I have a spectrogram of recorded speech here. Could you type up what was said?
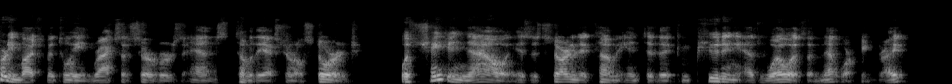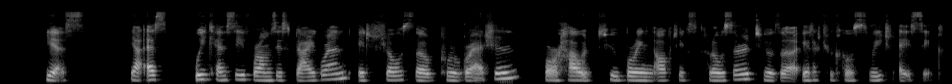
pretty much between racks of servers and some of the external storage. What's changing now is it's starting to come into the computing as well as the networking, right? Yes. Yeah, as we can see from this diagram, it shows the progression for how to bring optics closer to the electrical switch ASIC.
